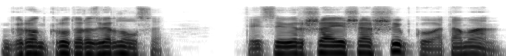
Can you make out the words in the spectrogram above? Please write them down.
Грон круто развернулся. — Ты совершаешь ошибку, атаман.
